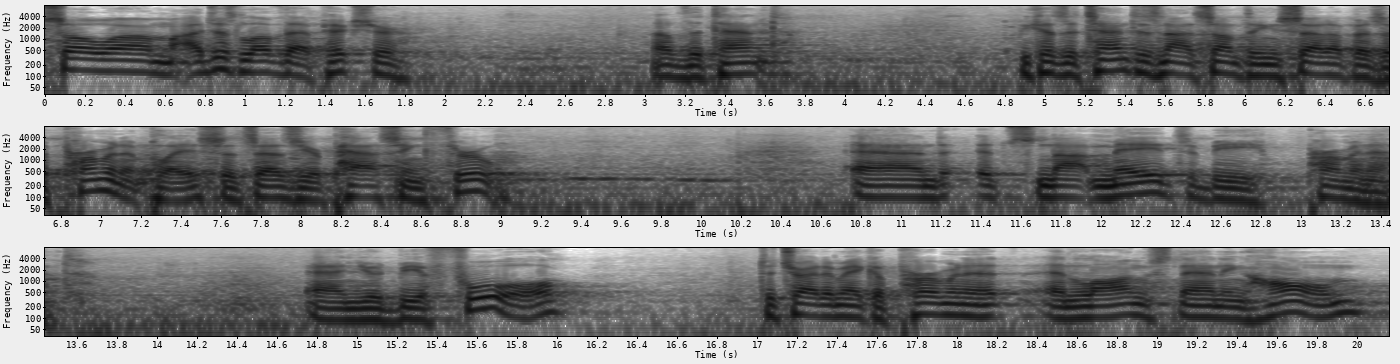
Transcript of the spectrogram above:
So um, I just love that picture of the tent because a tent is not something you set up as a permanent place. It's as you're passing through. And it's not made to be permanent. And you'd be a fool to try to make a permanent and long-standing home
